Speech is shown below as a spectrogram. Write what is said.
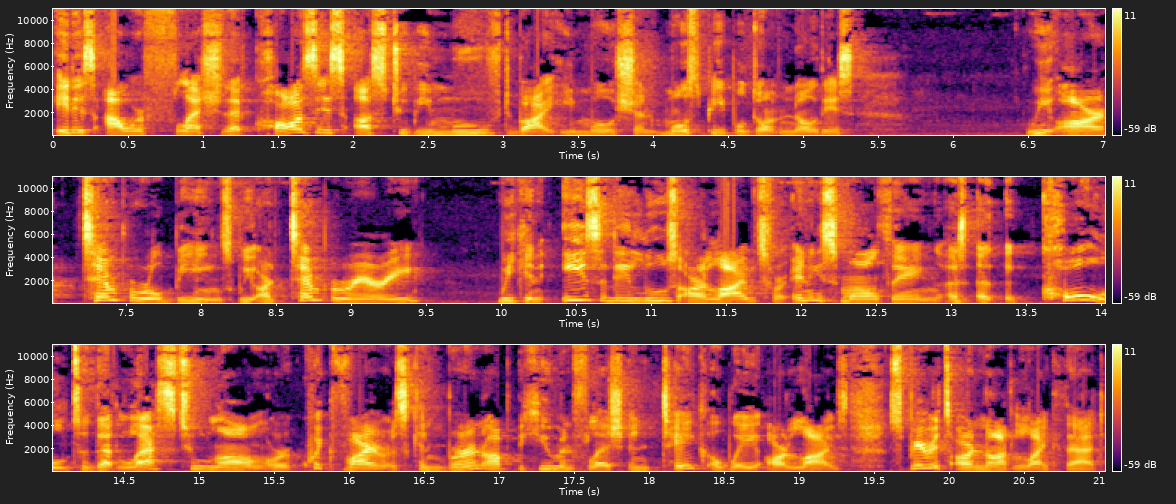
It is our flesh that causes us to be moved by emotion. Most people don't know this. We are temporal beings. We are temporary. We can easily lose our lives for any small thing. A, a, a, cold that lasts too long or a quick virus can burn up human flesh and take away our lives. Spirits are not like that.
